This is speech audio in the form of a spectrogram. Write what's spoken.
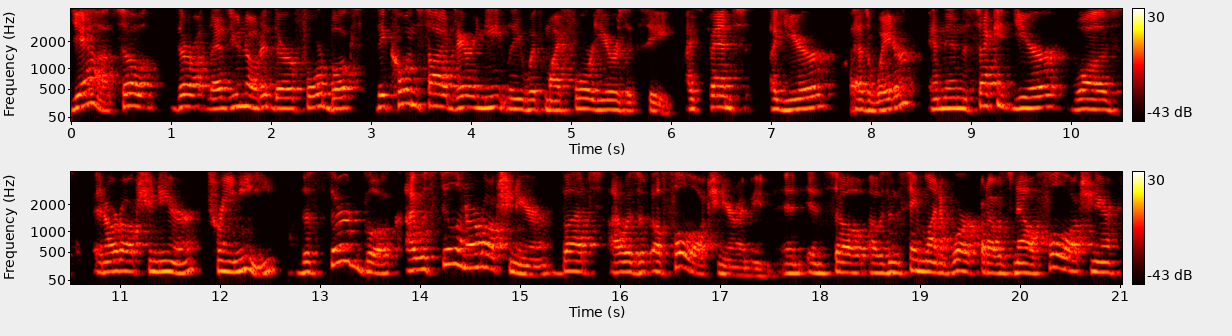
Yeah, so there, are, as you noted, there are four books. They coincide very neatly with my four years at sea. I spent a year as a waiter, and then the second year was an art auctioneer trainee. The third book, I was still an art auctioneer, but I was a, a full auctioneer. I mean, and and so I was in the same line of work, but I was now a full auctioneer.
